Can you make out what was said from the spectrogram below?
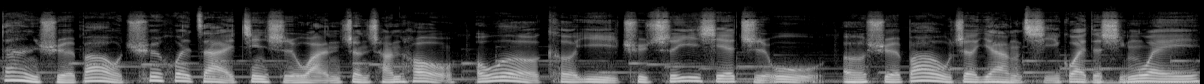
但雪豹却会在进食完正餐后，偶尔刻意去吃一些植物。而雪豹这样奇怪的行为，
